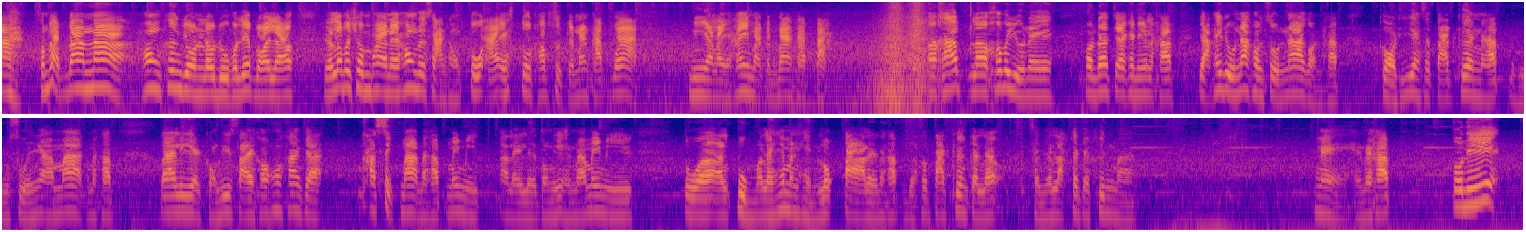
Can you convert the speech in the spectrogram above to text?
อะสำหรับด้านหน้าห้องเครื่องยนต์เราดูกันเรียบร้อยแล้ว เดี๋ยวเราไปชมภายในห้องโดยสารของตัว RS ตัวท็อปสุดกันบ้างครับว่ามีอะไรให้มากันบ้างครับไปอะครับ เราเข้าไปอยู่ใน Honda Jazz คันนี้แล้วครับ อยากให้ดูหน้าคอนโซลหน้าก่อนครับ ก่อนที่ยังสตาร์ทเครื่องนะครับโอ้โหสวยงามมากนะครับรายละเอียดของดีไซน์เขาค่อนข้างจะคลาสสิกมากนะครับ ไม่มีอะไรเลยตรงนี้เห็นไหมไม่มี ตัวปุ่มอะไรให้มันเห็นลกตาเลยนะครับ เดี๋ยวสตาร์ทเครื่องกันแล้วสัญลักษณ์ก็จะขึ้นมาแน่เห็นไหมครับ ตัวนี้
